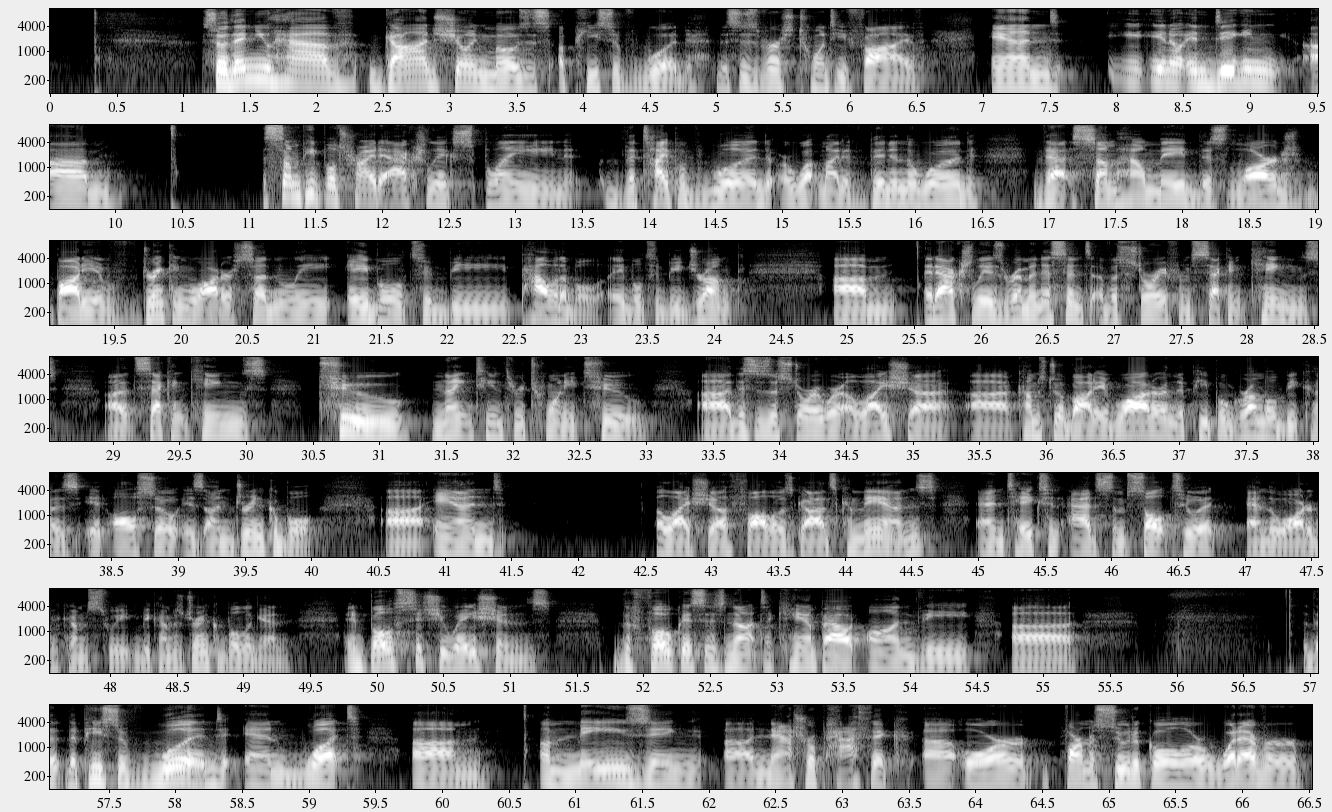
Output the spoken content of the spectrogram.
So then you have God showing Moses a piece of wood. This is verse 25. And, you know, in digging, um, some people try to actually explain the type of wood or what might have been in the wood that somehow made this large body of drinking water suddenly able to be palatable, able to be drunk. Um, it actually is reminiscent of a story from 2 Kings, uh, 2 Kings 2 19 through 22. Uh, this is a story where Elisha uh, comes to a body of water and the people grumble because it also is undrinkable. Uh, and Elisha follows God's commands and takes and adds some salt to it, and the water becomes sweet and becomes drinkable again. In both situations, the focus is not to camp out on the, uh, the, the, piece of wood and what um, amazing uh, naturopathic uh, or pharmaceutical or whatever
